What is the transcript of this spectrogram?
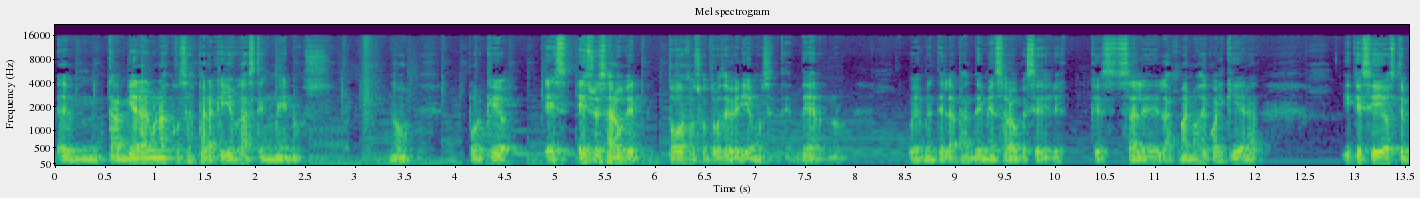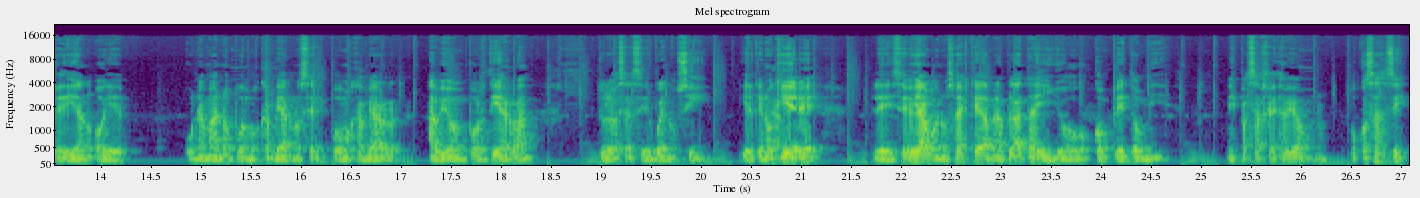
em, cambiar algunas cosas para que ellos gasten menos, ¿no? Porque es, eso es algo que todos nosotros deberíamos entender, ¿no? Obviamente la pandemia es algo que, se, que sale de las manos de cualquiera y que si ellos te pedían, oye, una mano podemos cambiar, no sé, podemos cambiar avión por tierra, tú le vas a decir, bueno, sí. Y el que no quiere, le dice, ya, bueno, ¿sabes qué? Dame la plata y yo completo mis pasajes de avión, ¿no? O cosas así,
